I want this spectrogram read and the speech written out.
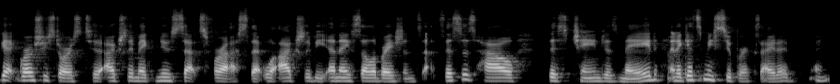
get grocery stores to actually make new sets for us that will actually be NA celebration sets. This is how this change is made. And it gets me super excited. And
